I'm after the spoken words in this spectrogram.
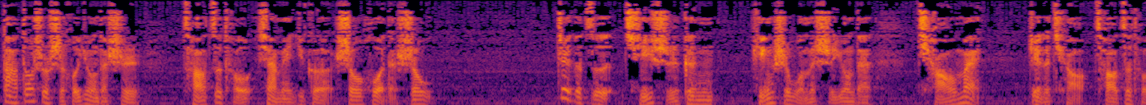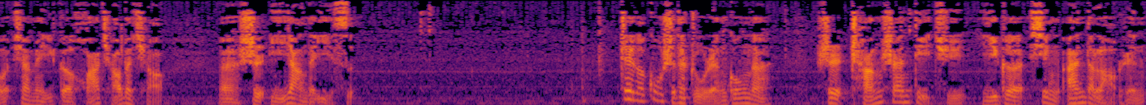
大多数时候用的是草字头下面一个收获的收。这个字其实跟平时我们使用的“荞麦”这个“荞”草字头下面一个华侨的“侨”，呃，是一样的意思。这个故事的主人公呢，是常山地区一个姓安的老人。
